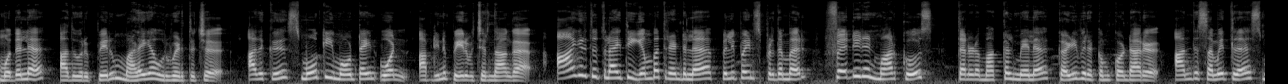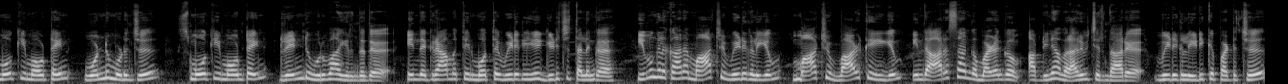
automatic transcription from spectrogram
முதல்ல அது ஒரு பெரும் மழையா உருவெடுத்துச்சு. அதுக்கு ஸ்மோக்கி மவுண்டைன் ஒன் அப்படின்னு பேர் வச்சிருந்தாங்க. ஆயிரத்தி தொள்ளாயிரத்தி எண்பத்தி ரெண்டுல பிலிப்பைன்ஸ் பிரதமர் ஃபெர்டினன் மார்க்கோஸ் தன்னோட மக்கள் மேல கழிவிறக்கம் கொண்டாரு. அந்த சமயத்துல ஸ்மோக்கி மவுண்டைன் ஒன்னு முடிஞ்சு ஸ்மோக்கி மவுண்டைன் ரெண்டு உருவாயிருந்தது. இந்த கிராமத்தின் மொத்த வீடுகளையும் இடிச்சு தள்ளுங்க. இவங்களுக்கான மாற்று வீடுகளையும் மாற்று வாழ்க்கையையும் இந்த அரசாங்கம் வழங்கும் அப்படின்னு அவர் அறிவிச்சிருந்தாரு. வீடுகள் இடிக்கப்பட்டுச்சு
